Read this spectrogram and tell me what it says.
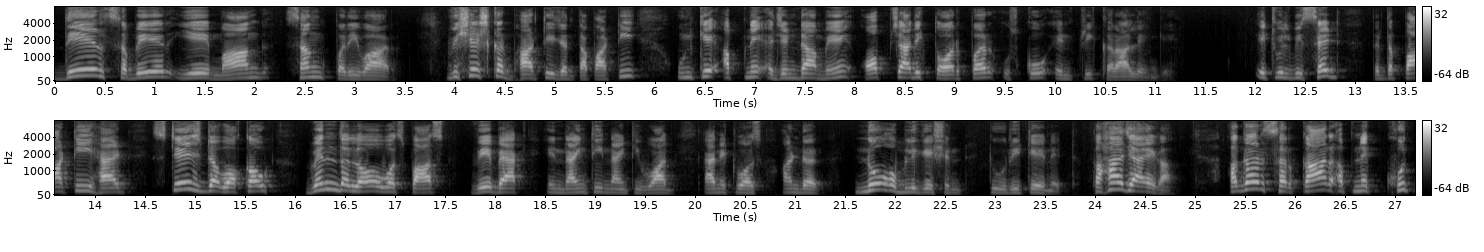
देर सबेर ये मांग संघ परिवार, विशेषकर भारतीय जनता पार्टी, उनके अपने एजेंडा में औपचारिक तौर पर उसको एंट्री करा लेंगे it will be said that the party had staged a walkout when the law was passed way back in 1991 and it was under no obligation to retain it कहा जाएगा, अगर सरकार अपने खुद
